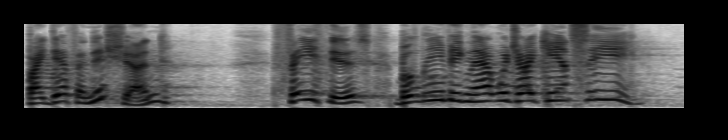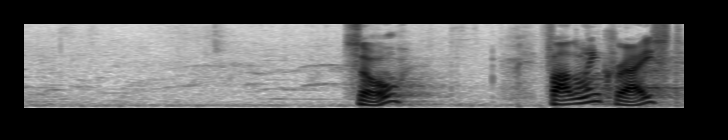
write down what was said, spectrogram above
By definition, faith is believing that which I can't see. So, following Christ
